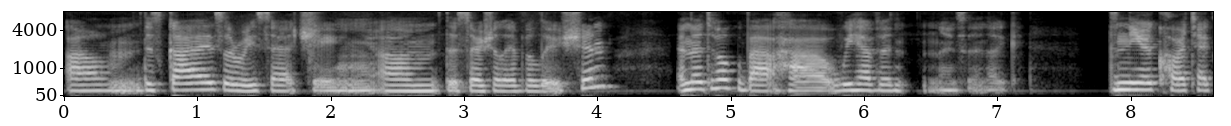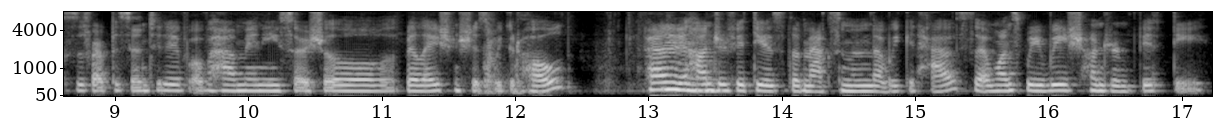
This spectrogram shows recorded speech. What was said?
um, these guys are researching um, the social evolution, and they talk about how we have an is it like the neocortex is representative of how many social relationships we could hold. Apparently, 150 is the maximum that we could have. So once we reach 150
